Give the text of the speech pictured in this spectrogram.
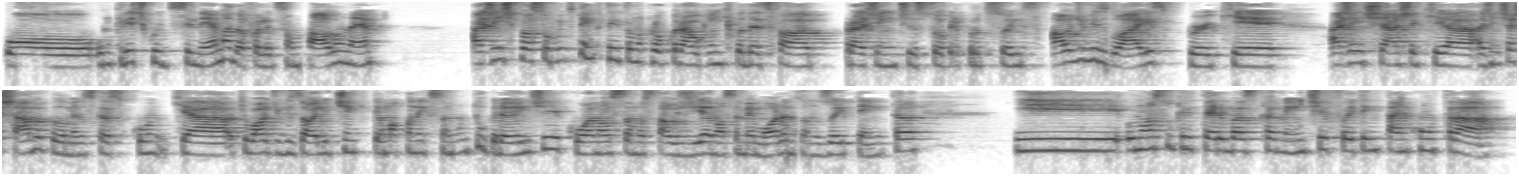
o, um crítico de cinema da Folha de São Paulo, né? A gente passou muito tempo tentando procurar alguém que pudesse falar pra gente sobre produções audiovisuais, porque a gente acha que a, a gente achava, pelo menos, que, as, que, a, que o audiovisual ele tinha que ter uma conexão muito grande com a nossa nostalgia, a nossa memória dos anos 80. E o nosso critério basicamente foi tentar encontrar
